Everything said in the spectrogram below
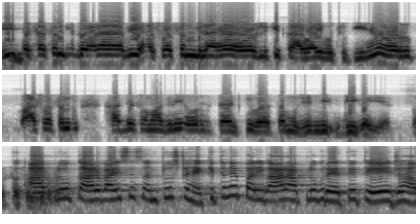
जी प्रशासन के द्वारा अभी आश्वासन मिला है और लिखित कार्रवाई हो चुकी है और आश्वासन खाद्य सामग्री और टेंट की व्यवस्था मुझे दी गई है प्रशासन आप लोग कार्रवाई से संतुष्ट हैं? कितने परिवार आप लोग रहते थे जहाँ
